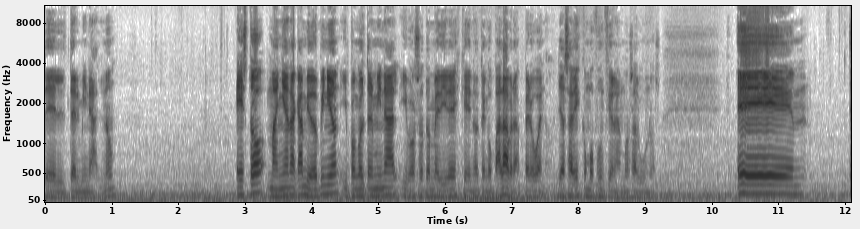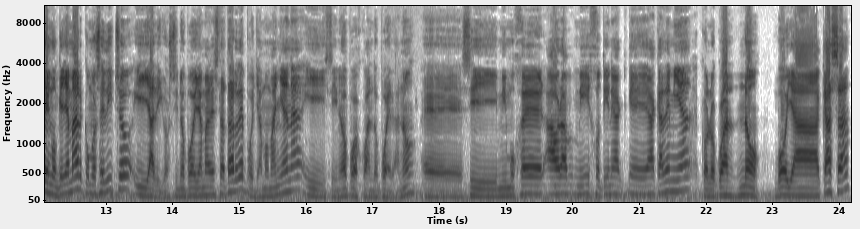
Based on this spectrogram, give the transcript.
el terminal, ¿no? Esto mañana cambio de opinión y pongo el terminal y vosotros me diréis que no tengo palabra, pero bueno, ya sabéis cómo funcionamos algunos. Eh, tengo que llamar, como os he dicho, y ya digo, si no puedo llamar esta tarde, pues llamo mañana y si no, pues cuando pueda, ¿no? Eh, si mi mujer, ahora mi hijo tiene eh, academia, con lo cual no voy a casa.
